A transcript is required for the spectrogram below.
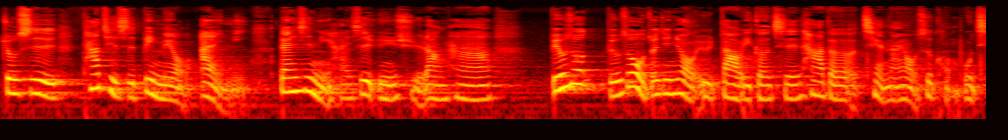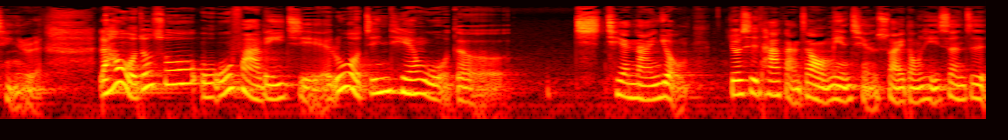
就是他其实并没有爱你，但是你还是允许让他。比如说，比如说，我最近就有遇到一个，其实她的前男友是恐怖情人，然后我就说，我无法理解，如果今天我的前男友就是他敢在我面前摔东西，甚至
